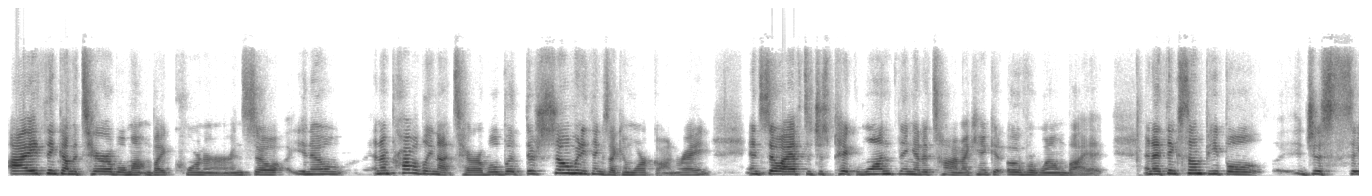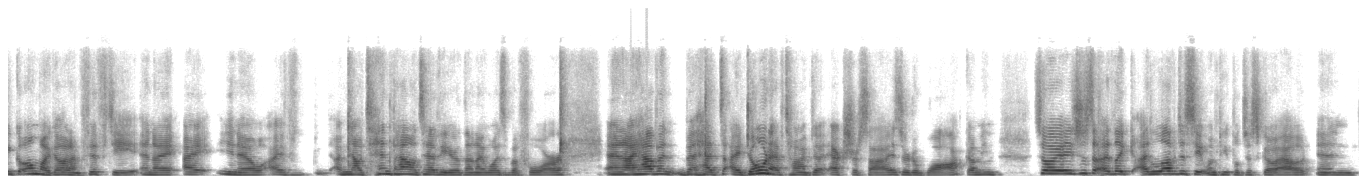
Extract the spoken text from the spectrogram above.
I think I'm a terrible mountain bike corner. And so, you know, and I'm probably not terrible, but there's so many things I can work on, right? And so I have to just pick one thing at a time. I can't get overwhelmed by it. And I think some people just think, oh my God, I'm 50. And I, I, you know, I've, I'm now 10 pounds heavier than I was before. And I haven't had, to, I don't have time to exercise or to walk. I mean, so it's just, I like, I love to see it when people just go out and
